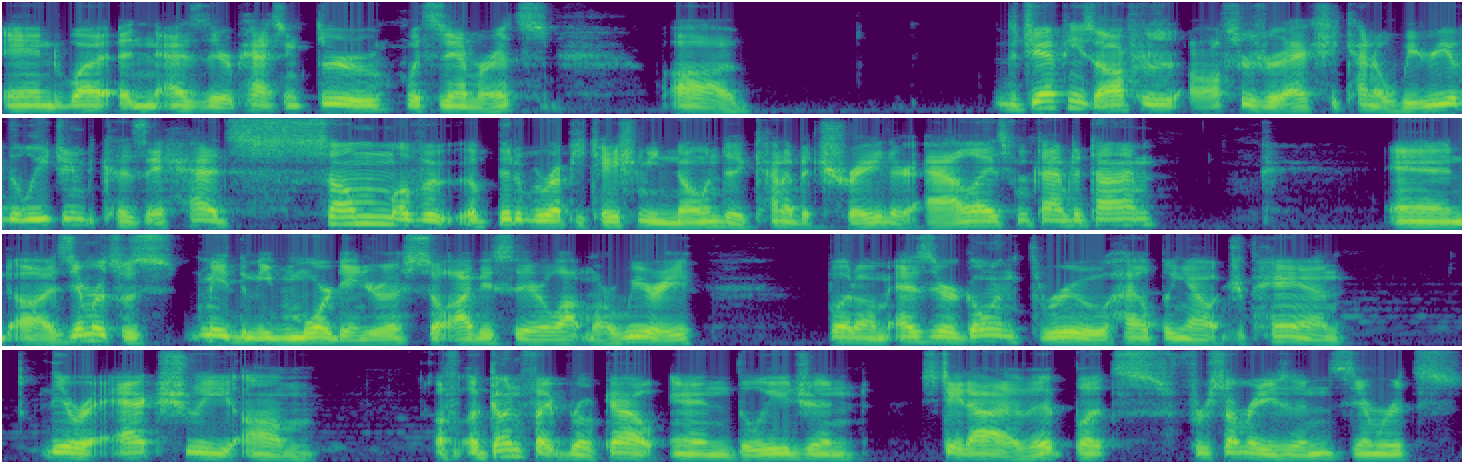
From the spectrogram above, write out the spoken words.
and what and as they were passing through with Zimmerits, uh, the Japanese officers, officers were actually kind of weary of the Legion because they had some of a, a, bit of a reputation being known to kind of betray their allies from time to time. And uh, was made them even more dangerous, so obviously they're a lot more weary. But um, as they're going through helping out Japan, they were actually um, a, a, gunfight broke out, and the Legion stayed out of it. But for some reason, Zimmerits,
